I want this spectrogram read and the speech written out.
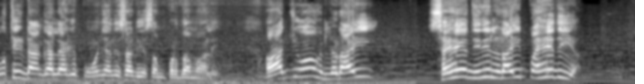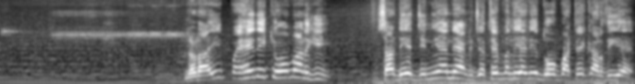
ਉੱਥੇ ਡਾਂਗਾ ਲੈ ਕੇ ਪਹੁੰਚ ਜਾਂਦੇ ਸਾਡੀਆਂ ਸੰਪਰਦਾਵਾਂ ਵਾਲੇ। ਅੱਜ ਉਹ ਲੜਾਈ ਸਹੇ ਦੀ ਨਹੀਂ, ਲੜਾਈ ਪਹੇ ਦੀ ਆ। ਲੜਾਈ ਪਹੇ ਦੀ ਕਿਉਂ ਬਣ ਗਈ? ਸਾਡੀਆਂ ਜਿੰਨੀਆਂ ਨਿਹੰਗ ਜਥੇਬੰਦੀਆਂ ਜਿਹੜੀਆਂ ਦੋ ਬਾਟੇ ਕਰਦੀ ਹੈ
